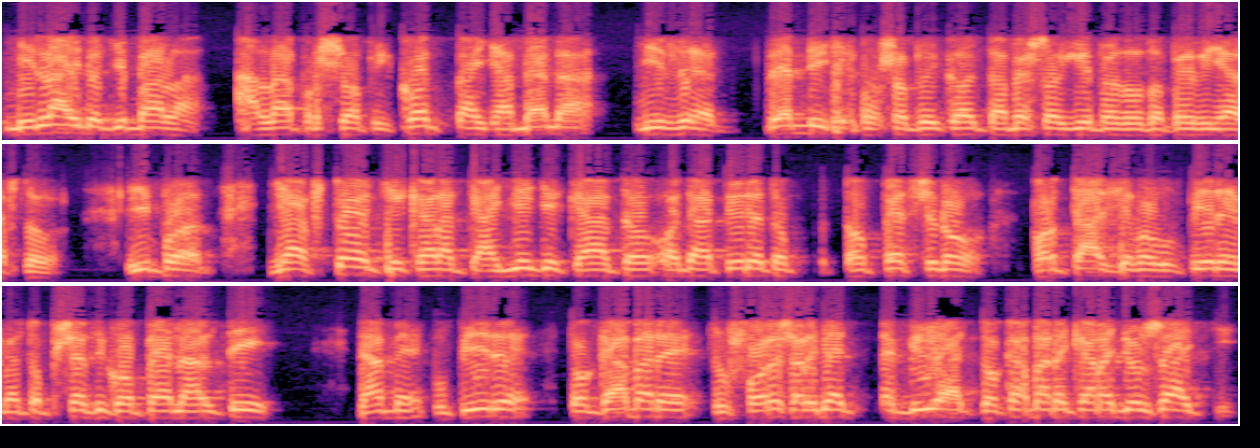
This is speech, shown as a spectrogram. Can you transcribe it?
μιλάει με την μπάλα. Αλλά προσωπικότητα για μένα μηδέν. Δεν είχε προσωπικότητα μέσα στο γήπεδο το παιδί αυτό. Λοιπόν, γι' αυτό και η Καρατιανή και κάτω, όταν πήρε το, το πέτσινο πρωτάθλημα που πήρε με το ψεύτικο πέναλτι, να με, που πήρε, τον κάμαρε, τους φορέσανε μια τεμπία, τον κάμαρε καραγκιόζάκι.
